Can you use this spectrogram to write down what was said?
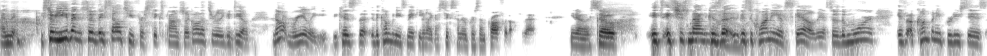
And they, so even so they sell to you for six pounds you're like oh that's a really good deal. Not really because the, the company's making like a 600% profit off of that you know so it's it's just mad because it's the quantity of scale yeah so the more if a company produces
